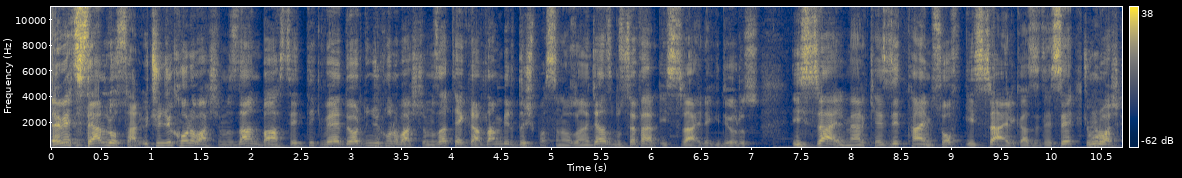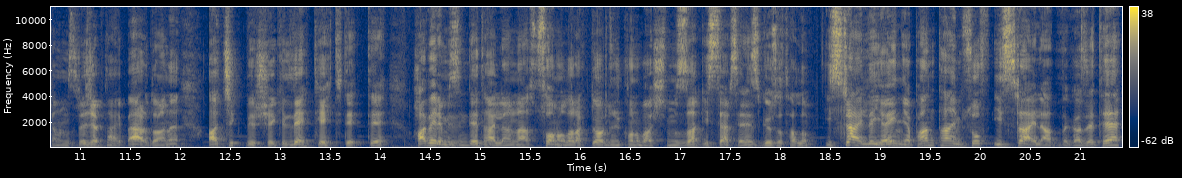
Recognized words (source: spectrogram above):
Evet değerli dostlar 3. konu başlığımızdan bahsettik ve 4. konu başlığımıza tekrardan bir dış basına uzanacağız. Bu sefer İsrail'e gidiyoruz. İsrail merkezli Times of Israel gazetesi Cumhurbaşkanımız Recep Tayyip Erdoğan'ı açık bir şekilde tehdit etti. Haberimizin detaylarına son olarak 4. konu başlığımızda isterseniz göz atalım. İsrail'de yayın yapan Times of Israel adlı gazete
